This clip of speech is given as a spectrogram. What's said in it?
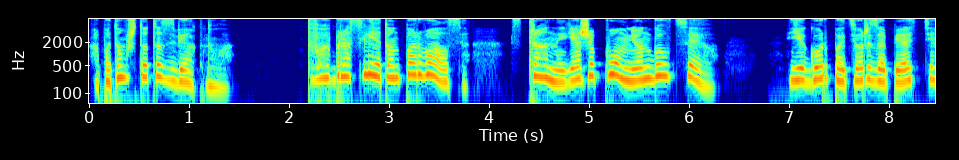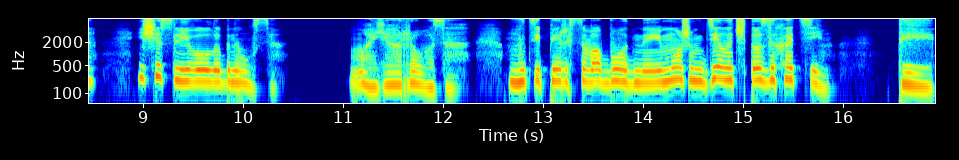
а потом что-то звякнуло. «Твой браслет, он порвался! Странный, я же помню, он был цел!» Егор потер запястье и счастливо улыбнулся. «Моя Роза, мы теперь свободны и можем делать, что захотим. Ты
